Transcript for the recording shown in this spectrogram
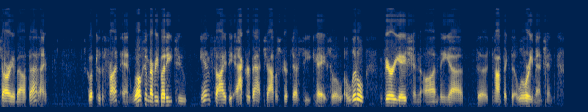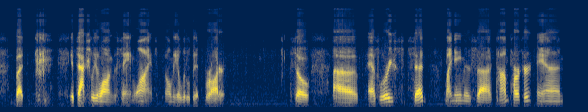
sorry about that. I, let's go up to the front and welcome everybody to inside the Acrobat JavaScript SDK. So a little variation on the, uh, the topic that Lori mentioned, but it's actually along the same lines, only a little bit broader. So uh, as Lori said, my name is uh, Thom Parker, and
